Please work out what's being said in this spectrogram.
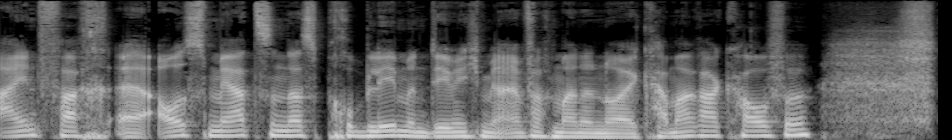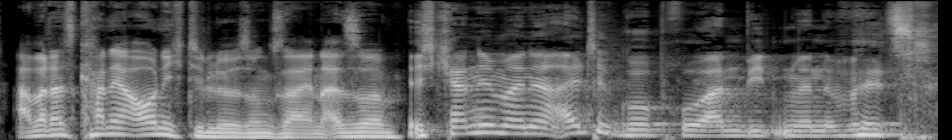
einfach äh, ausmerzen, das Problem, indem ich mir einfach mal eine neue Kamera kaufe. Aber das kann ja auch nicht die Lösung sein. Also ich kann dir meine alte GoPro anbieten, wenn du willst.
